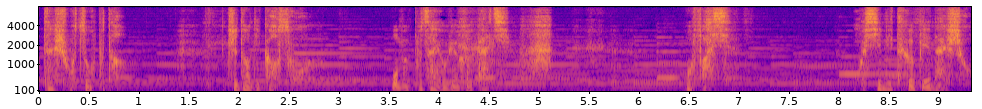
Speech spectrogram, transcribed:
但是我做不到。直到你告诉我，我们不再有任何感情，我发现我心里特别难受。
